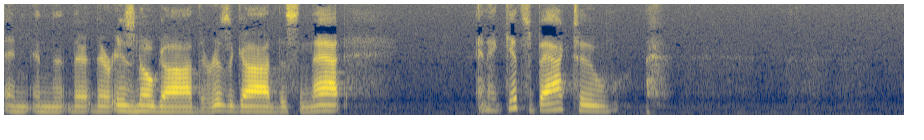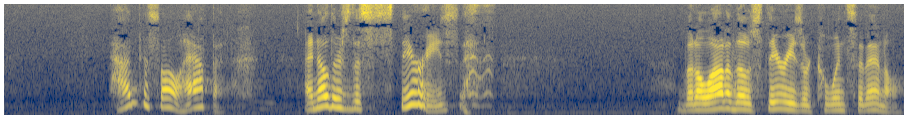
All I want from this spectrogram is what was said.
and, and the, there, there is no God, there is a God, this and that. And it gets back to how did this all happen? I know there's this theories, but a lot of those theories are coincidental.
